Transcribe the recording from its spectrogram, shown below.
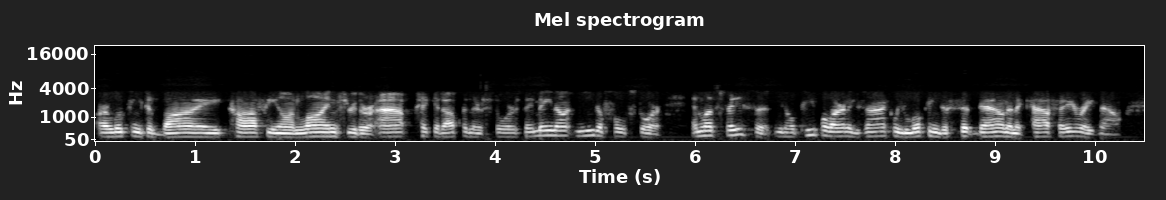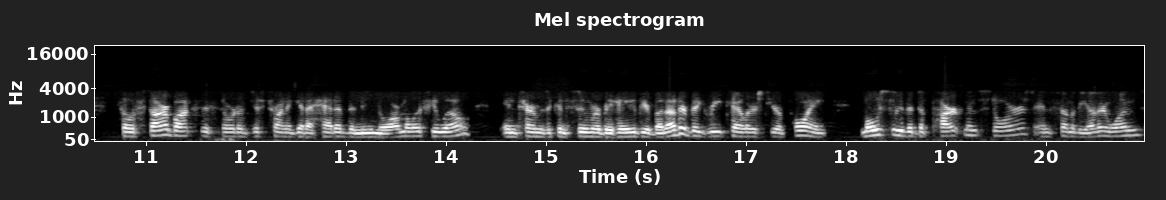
are looking to buy coffee online through their app, pick it up in their stores. They may not need a full store. And let's face it, you know, people aren't exactly looking to sit down in a cafe right now. So Starbucks is sort of just trying to get ahead of the new normal, if you will, in terms of consumer behavior. But other big retailers, to your point, mostly the department stores and some of the other ones,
